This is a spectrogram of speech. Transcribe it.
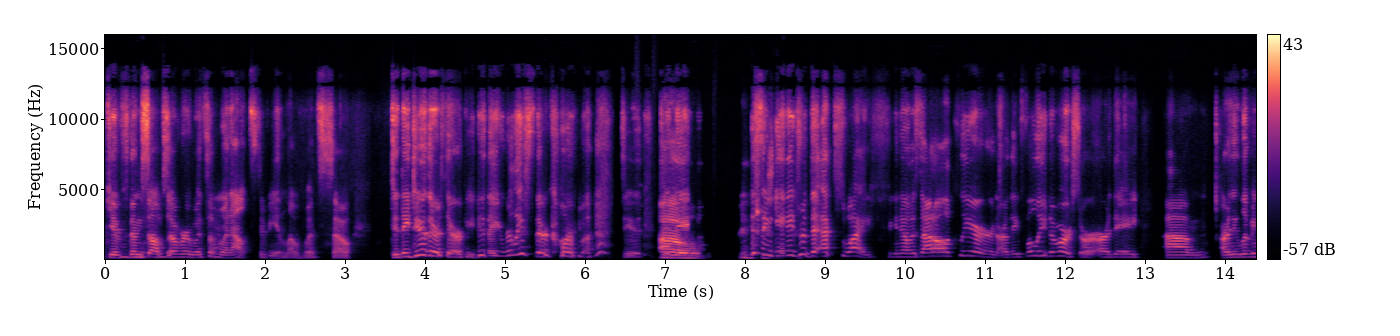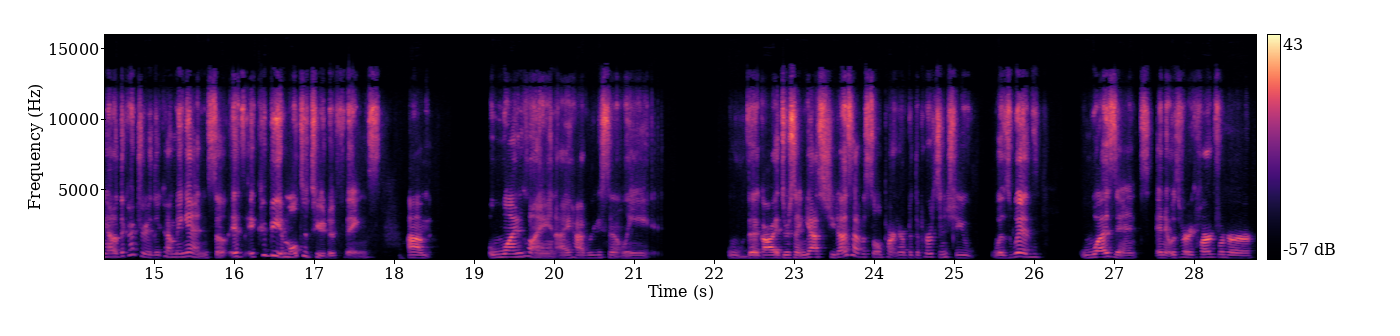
give themselves over with someone else to be in love with. So did they do their therapy? Did they release their karma? Do, oh disengage with the ex-wife? You know is that all cleared? Are they fully divorced or are they um, are they living out of the country? Are they coming in? So it, it could be a multitude of things. Um, one client i had recently the guides are saying yes she does have a soul partner but the person she was with wasn't and it was very hard for her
